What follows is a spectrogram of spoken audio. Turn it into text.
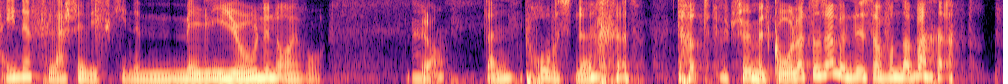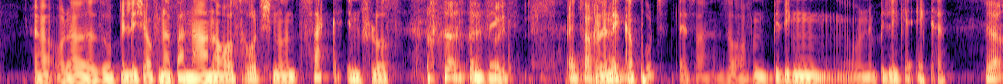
eine Flasche Whisky eine Million Euro. Ja, dann Prost, ne? Also, dort schön mit Cola zusammen, ist doch wunderbar. Ja, oder so billig auf einer Banane ausrutschen und zack, in den Fluss und weg. Einfach Oder nicht kaputt, besser. So auf einen billigen, eine billige Ecke. Ja.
